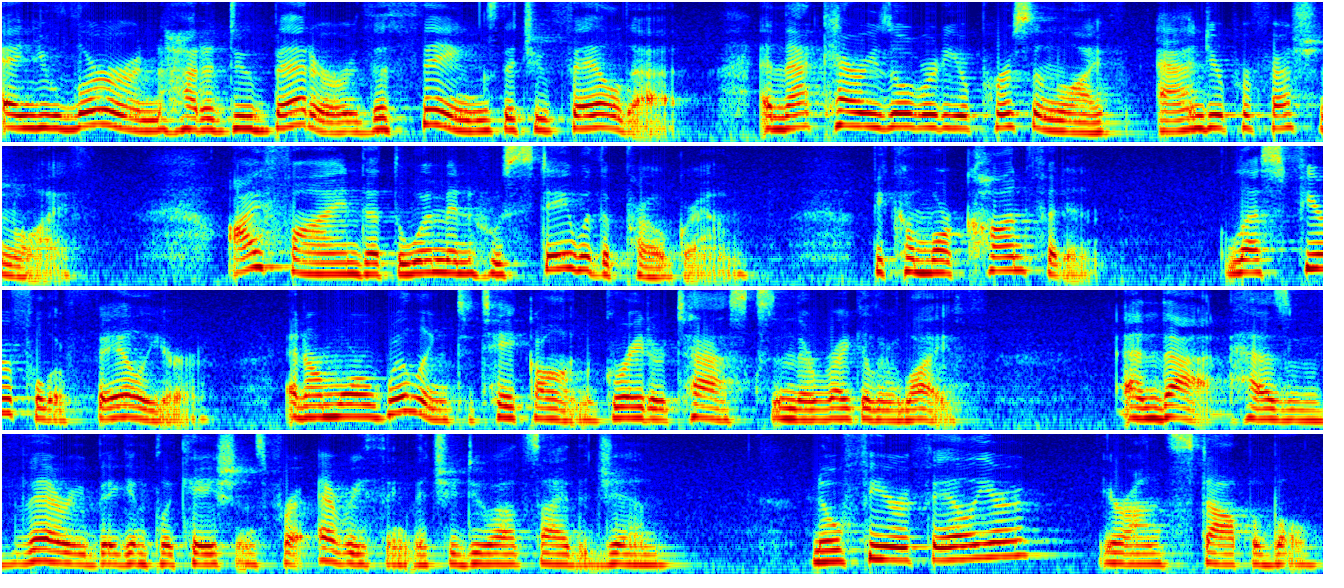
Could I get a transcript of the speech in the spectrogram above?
and you learn how to do better the things that you failed at. And that carries over to your personal life and your professional life. I find that the women who stay with the program become more confident, less fearful of failure, and are more willing to take on greater tasks in their regular life. And that has very big implications for everything that you do outside the gym. No fear of failure, you're unstoppable.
